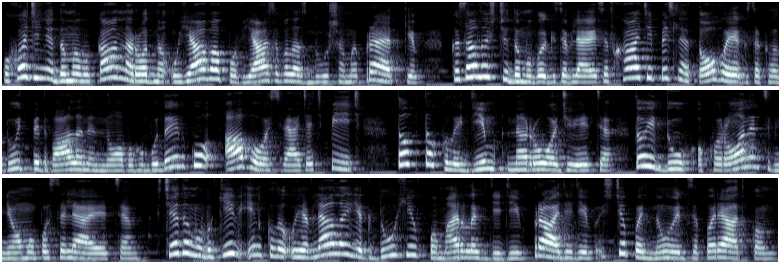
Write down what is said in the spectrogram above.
Походження домовика народна уява пов'язувала з душами предків. Казали, що домовик з'являється в хаті після того, як закладуть підвалини нового будинку або освятять піч. Тобто, коли дім народжується, той дух-охоронець в ньому поселяється. Ще домовиків інколи уявляли як духів померлих дідів-прадідів, що пильнують за порядком.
